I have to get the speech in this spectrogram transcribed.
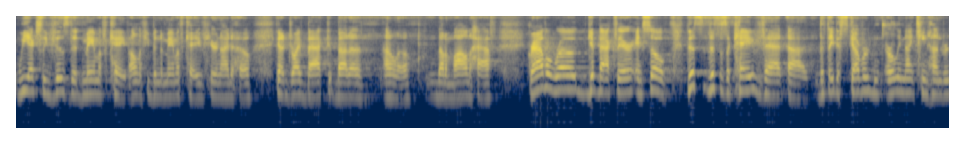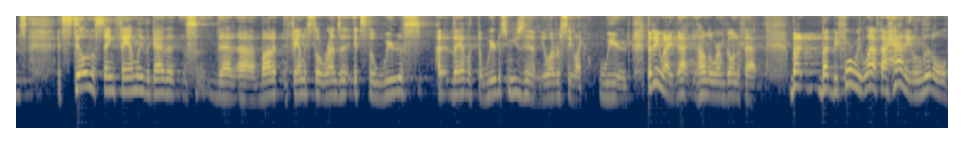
we actually visited Mammoth Cave. I don't know if you've been to Mammoth Cave here in Idaho. You got to drive back about a I don't know about a mile and a half, gravel road. Get back there, and so this this is a cave that uh, that they discovered in early 1900s. It's still in the same family. The guy that that uh, bought it, the family still runs it. It's the weirdest they have like the weirdest museum you'll ever see, like weird. But anyway, that, I don't know where I'm going with that. But, but before we left, I had a little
